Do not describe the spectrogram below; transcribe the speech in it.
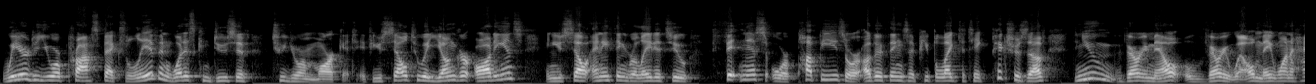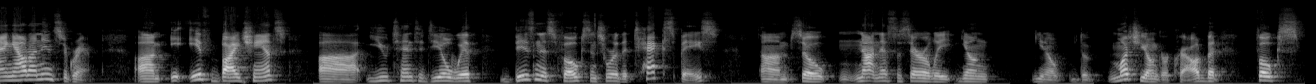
Where do your prospects live and what is conducive to your market? If you sell to a younger audience and you sell anything related to fitness or puppies or other things that people like to take pictures of, then you very, well, very well may want to hang out on Instagram. Um, if by chance uh, you tend to deal with business folks in sort of the tech space, um, so not necessarily young, you know, the much younger crowd, but folks,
